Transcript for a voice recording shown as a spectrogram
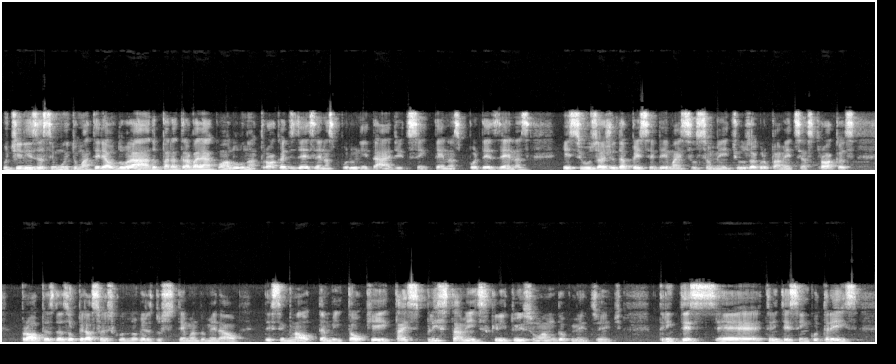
Utiliza-se muito material dourado para trabalhar com o aluno a troca de dezenas por unidade, de centenas por dezenas. Esse uso ajuda a perceber mais facilmente os agrupamentos e as trocas próprias das operações com os números do sistema numeral decimal. Também está ok. Está explicitamente escrito isso lá no documento, gente. 30, é, 35.3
